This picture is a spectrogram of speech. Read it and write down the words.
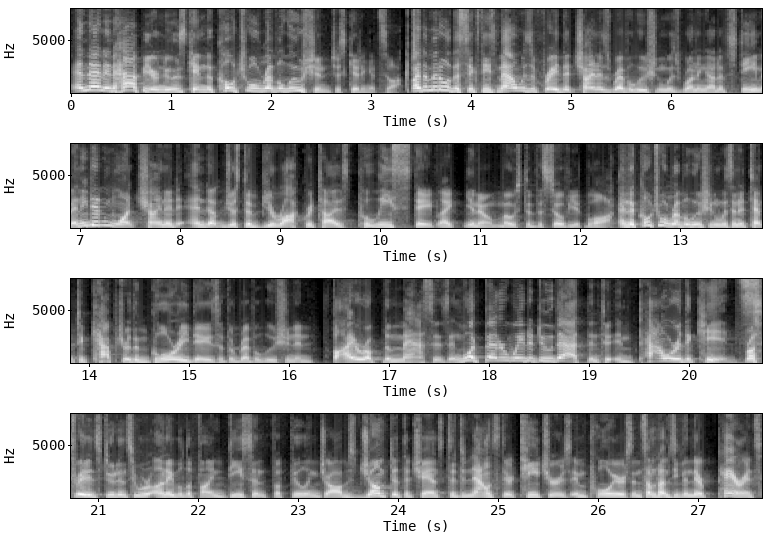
And then in happier news came the Cultural Revolution. Just kidding, it sucked. By the middle of the 60s, Mao was afraid that China's revolution was running out of steam, and he didn't want China to end up just a bureaucratized police state like, you know, most of the Soviet bloc. And the Cultural Revolution was an attempt to capture the glory days of the revolution and fire up the masses. And what better way to do that than to empower the kids? Frustrated students who were unable to find decent, fulfilling jobs jumped at the chance to denounce their teachers, employers, and sometimes even their parents,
